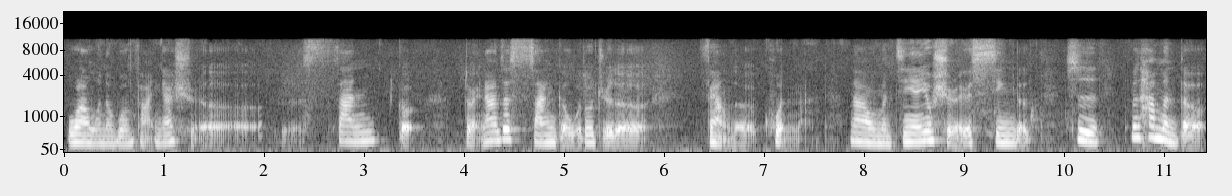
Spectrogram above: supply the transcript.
波兰文的文法应该学了三个，对，那这三个我都觉得非常的困难。那我们今天又学了一个新的，是就是他们的，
